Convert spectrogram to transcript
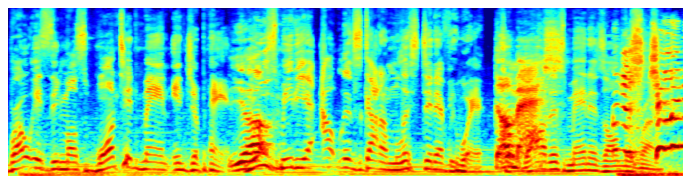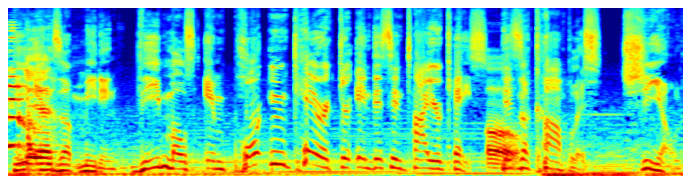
Bro is the most wanted man in Japan. Yup. News media outlets got him listed everywhere. Dumbass. While this man is on just the run, he Yeah. ends up meeting the most important character in this entire case. Oh. His accomplice, Shion.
